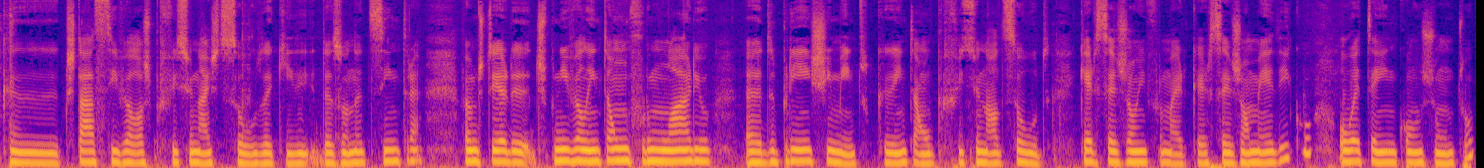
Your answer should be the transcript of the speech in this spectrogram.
que, que, está acessível aos profissionais de saúde aqui da zona de Sintra. Vamos ter eh, disponível então um formulário uh, de preenchimento que então o profissional de saúde, quer seja o enfermeiro, quer seja o médico, ou até em conjunto,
